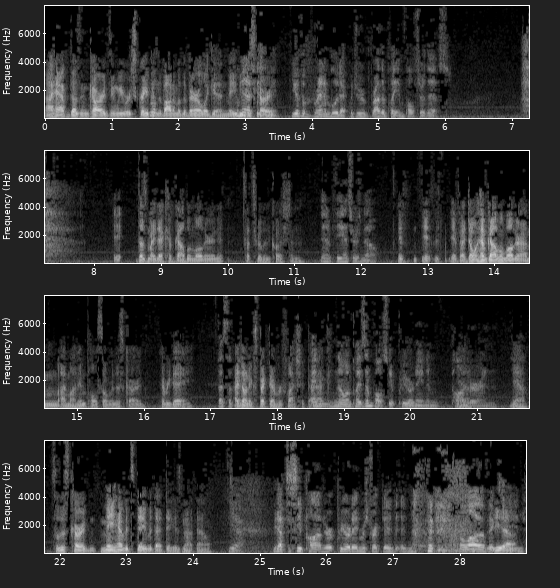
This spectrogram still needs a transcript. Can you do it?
a half dozen cards and we were scraping Well- the bottom of the barrel again, Let maybe me this ask you card. something. You have a random blue deck. Would you rather play Impulse or this? Does my deck have Goblin Welder in it? That's really the question. And if the answer is no, If if, if I don't have Goblin Welder, I'm I'm on Impulse over this card every day. that's the I don't expect to ever flash it back. And no one plays Impulse. You have Preordain and Ponder and yeah. So this card may have its day, but that day is not now. yeah. You'd have to see Ponder, Preordain restricted, and a lot of things Yeah. change.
